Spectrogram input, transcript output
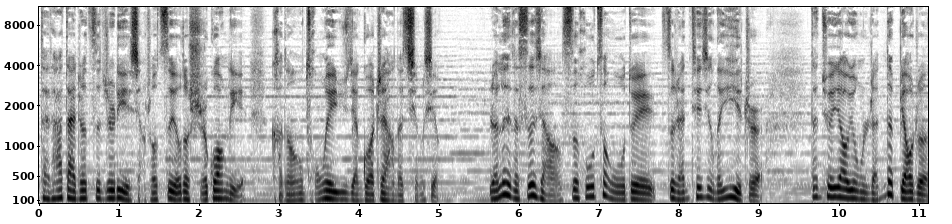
在他带着自制力享受自由的时光里，可能从未遇见过这样的情形。人类的思想似乎憎恶对自然天性的抑制，但却要用人的标准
